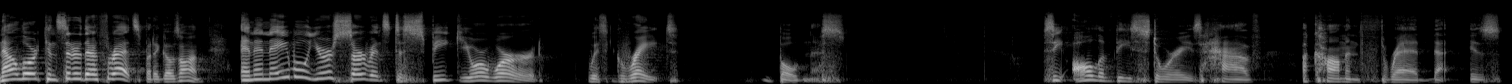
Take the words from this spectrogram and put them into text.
Now Lord, consider their threats, but it goes on. And enable your servants to speak your word with great boldness. See, all of these stories have a common thread that is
